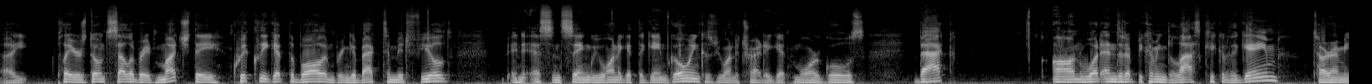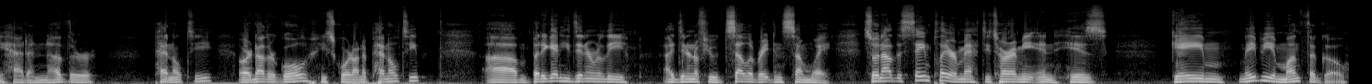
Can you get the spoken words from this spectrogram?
Uh, players don't celebrate much. They quickly get the ball and bring it back to midfield, in essence, saying we want to get the game going because we want to try to get more goals back. On what ended up becoming the last kick of the game, Taremi had another penalty or another goal. He scored on a penalty. Um, but again, he didn't really I didn't know if you would celebrate in some way. So now the same player, Mehdi Taremi, in his game maybe a month ago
